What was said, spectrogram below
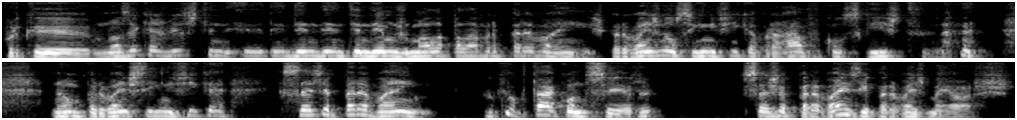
Porque nós é que às vezes entendemos mal a palavra parabéns. Parabéns não significa bravo, conseguiste. Não, parabéns significa que seja parabéns. O que está a acontecer seja parabéns e parabéns maiores.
